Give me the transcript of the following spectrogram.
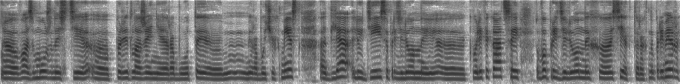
э, возможности э, предложения работы, э, рабочих мест для людей с определенной квалификацией в определенных секторах. Например,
